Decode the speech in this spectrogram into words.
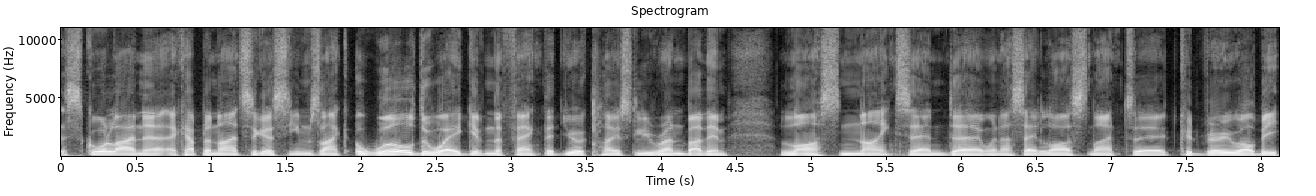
scoreline a, a couple of nights ago seems like a world away, given the fact that you were closely run by them last night. And uh, when I say last night, uh, it could very well be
